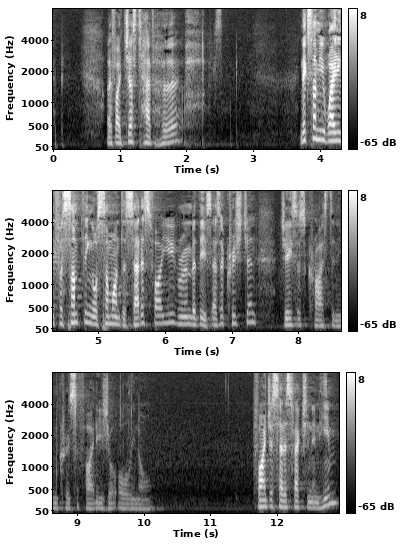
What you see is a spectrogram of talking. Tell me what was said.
happy. Or if I just have her, oh, I'll be so happy. Next time you're waiting for something or someone to satisfy you, remember this as a Christian, Jesus Christ and Him crucified is your all in all. Find your satisfaction in Him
